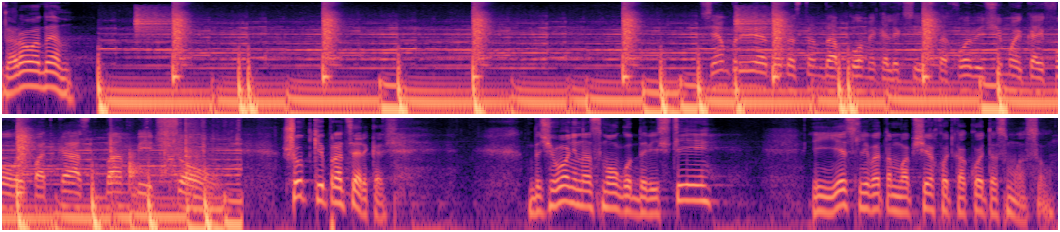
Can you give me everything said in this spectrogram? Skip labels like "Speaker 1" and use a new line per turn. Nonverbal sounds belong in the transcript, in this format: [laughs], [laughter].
Здорово, Дэн.
Всем привет, это стендап-комик Алексей Стахович и мой кайфовый подкаст «Бомбить шоу».
Шутки про церковь. До чего они нас могут довести, и есть ли в этом вообще хоть какой-то смысл?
